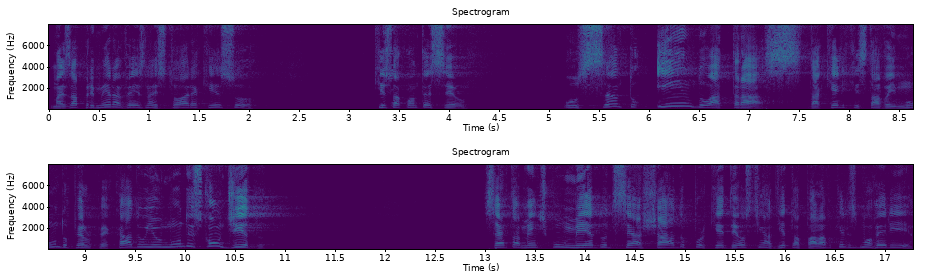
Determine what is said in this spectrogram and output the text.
mas a primeira vez na história que isso que isso aconteceu. O santo indo atrás daquele que estava imundo pelo pecado e o imundo escondido. Certamente com medo de ser achado, porque Deus tinha dito a palavra que eles morreriam.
